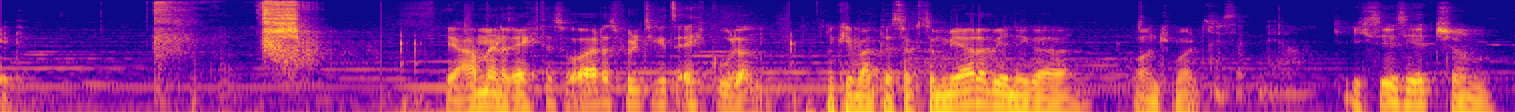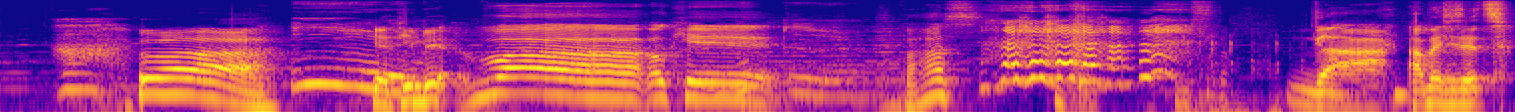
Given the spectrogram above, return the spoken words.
Geht. Ja, mein rechtes Ohr, das fühlt sich jetzt echt gut an. Okay, warte, sagst du mehr oder weniger Ohrenschmalz? Ich sag mehr. Ich sehe es jetzt schon. Wow. Ja, Team, wir- wow, okay. Was? ja, aber es ist jetzt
